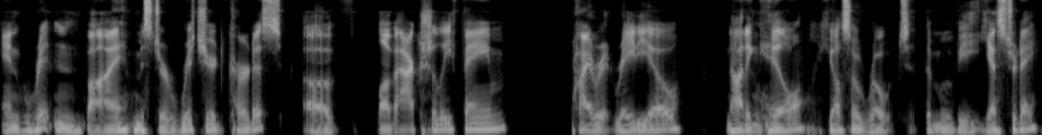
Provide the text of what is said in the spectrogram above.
and written by Mr. Richard Curtis of Love Actually fame, Pirate Radio, Notting Hill. He also wrote the movie Yesterday,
